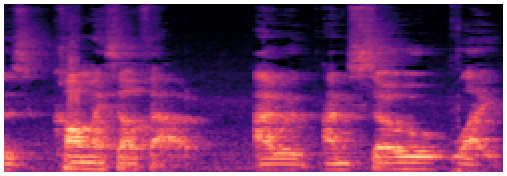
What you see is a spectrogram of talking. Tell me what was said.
I just call myself out. I would. I'm so like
